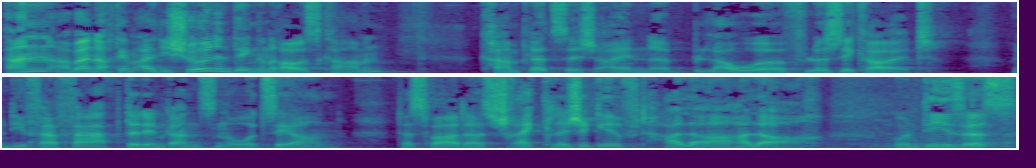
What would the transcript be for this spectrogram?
Dann aber, nachdem all die schönen Dinge rauskamen, kam plötzlich eine blaue Flüssigkeit und die verfärbte den ganzen Ozean. Das war das schreckliche Gift Halla Halla. Und dieses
